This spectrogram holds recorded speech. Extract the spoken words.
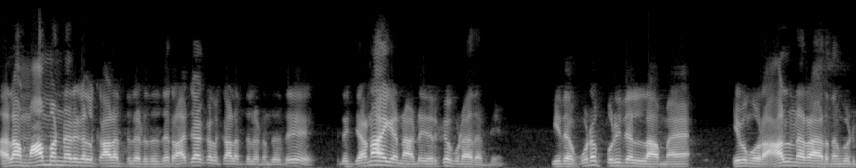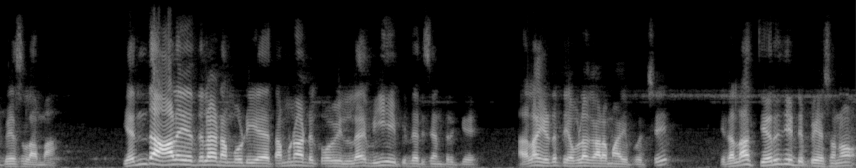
அதெல்லாம் மாமன்னர்கள் காலத்தில் இருந்தது ராஜாக்கள் காலத்தில் இருந்தது இது ஜனநாயக நாடு இருக்கக்கூடாது அப்படின்னு. இதை கூட புரிதல் இல்லாமல் இவங்க ஒரு ஆளுநராக இருந்தவங்க இப்படி பேசலாமா? எந்த ஆலயத்தில் நம்முடைய தமிழ்நாட்டு கோவிலில் விஐபி தரிசனம் இருக்குது அதெல்லாம் எடுத்து எவ்வளோ காலமாகி போச்சு? இதெல்லாம் தெரிஞ்சுட்டு பேசணும்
